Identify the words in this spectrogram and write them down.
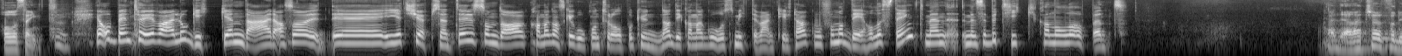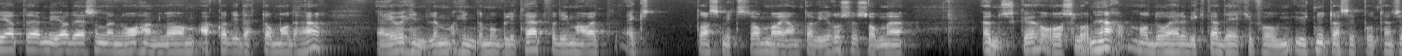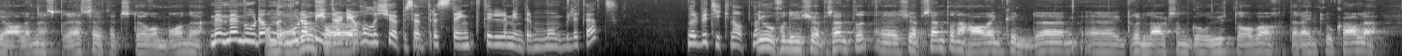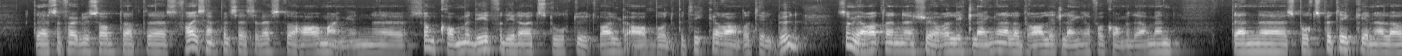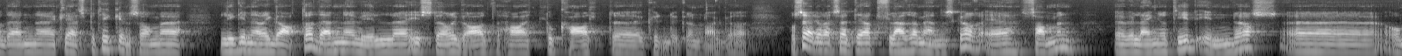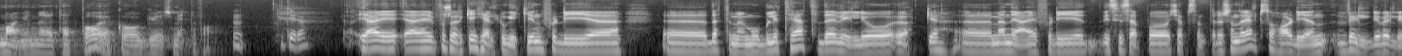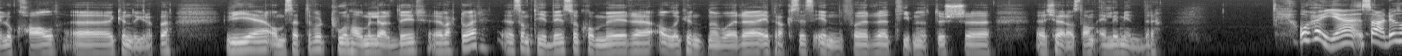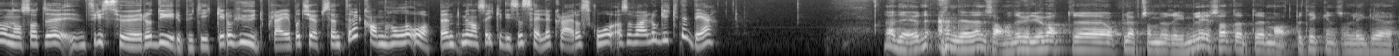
holde stengt. Ja, og Bent Høie, hva er logikken der? Altså, eh, I et kjøpesenter som da kan ha ganske god kontroll på kundene, og de kan ha gode smitteverntiltak, hvorfor må det holde stengt, men, mens en butikk kan holde åpent? Det er rett og slett fordi at eh, mye av det som nå handler om akkurat i dette området her, er jo å hindre, mobilitet, fordi vi har et ekstra smittsom variant av viruset som vi ønsker å slå ned. og Da er det viktig at det ikke får utnytta sitt potensial med å spre seg til et større område. Men, men hvordan, det hvordan bidrar så- det å holde kjøpesenteret stengt til mindre mobilitet? Når butikkene åpner? Jo, fordi eh, kjøpesentrene har en kundegrunnlag som går utover det rent lokale. Det er selvfølgelig sånn at f.eks. CC Vestre har mange eh, som kommer dit fordi det er et stort utvalg av både butikker og andre tilbud, som gjør at en kjører litt lenger eller drar litt lenger for å komme der. Men den eh, sportsbutikken eller den eh, klesbutikken som eh, ligger nede i gata, den eh, vil eh, i større grad ha et lokalt eh, kundegrunnlag. Og så er det jo rett og slett det at flere mennesker er sammen over lengre tid innendørs, eh, og mange er tett på, øker òg smittefaren. Dyre. Jeg, jeg forstår ikke helt logikken, fordi eh, eh, dette med mobilitet det vil jo øke, uh, mener jeg. fordi Hvis vi ser på kjøpesentre generelt, så har de en veldig veldig lokal uh, kundegruppe. Vi omsetter for 2,5 milliarder hvert år. Samtidig så kommer alle kundene våre i praksis innenfor ti minutters kjøreavstand eller mindre. Og Høie, så er det jo sånn også at frisører frisør- og dyrebutikker og hudpleie på et kjøpesenter kan holde åpent, men altså ikke de som selger klær og sko. Altså Hva er logikken i det? Ja, det, er jo, det er den samme. Det ville jo vært eh, opplevd som urimelig sant? at eh, matbutikken som ligger,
